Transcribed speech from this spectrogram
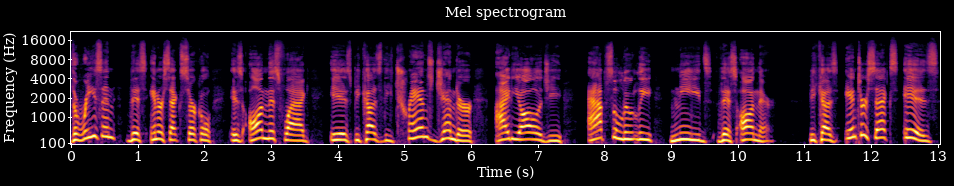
the reason this intersex circle is on this flag is because the transgender ideology absolutely needs this on there. Because intersex is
